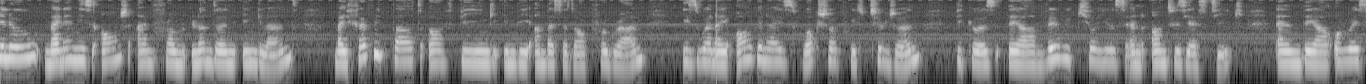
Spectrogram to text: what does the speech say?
Hello, my name is Ange. I'm from London, England. My favorite part of being in the ambassador program is when I organize workshops with children because they are very curious and enthusiastic and they are always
